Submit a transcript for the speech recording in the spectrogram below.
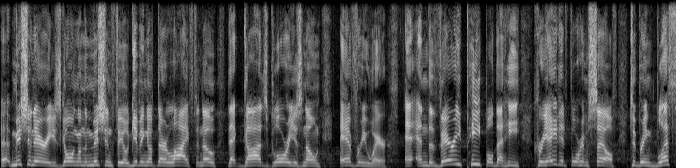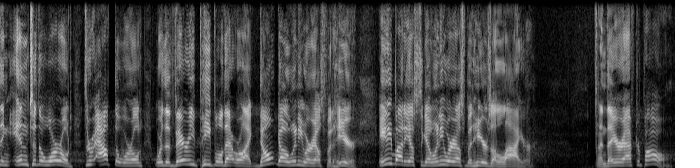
Uh, missionaries going on the mission field, giving up their life to know that God's glory is known everywhere. And, and, the very people that He created for Himself to bring blessing into the world, throughout the world, were the very people that were like, don't go anywhere else but here. Anybody else to go anywhere else but here is a liar. And they are after Paul.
